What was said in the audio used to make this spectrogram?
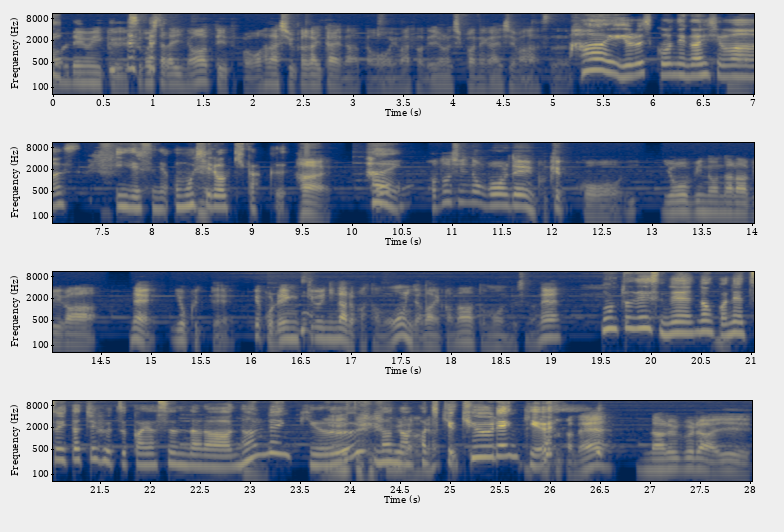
ゴールデンウィーク過ごしたらいいのっていうところをお話伺いたいなと思いますので、よろしくお願いします。はいよろしくお願いします、いいですね面白企画、はい。はいお。今年のゴールデンウィーク結構、曜日の並びがね、良くて、結構連休になる方も多いんじゃないかなと思うんですよね。本当ですね。なんかね、1日2日休んだら、何連休、うんっていうぐらいね ?7、8、9、9連休とかね、なるぐらい、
